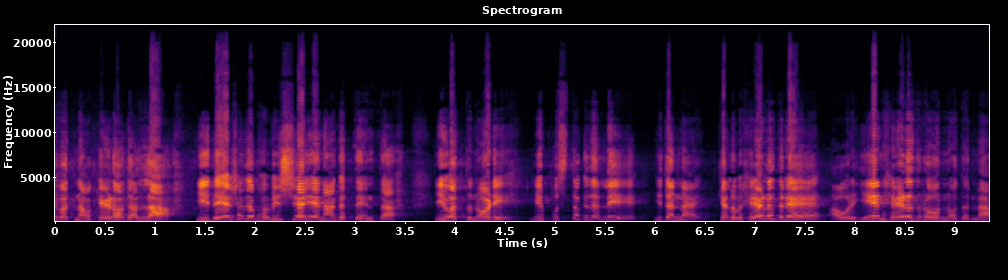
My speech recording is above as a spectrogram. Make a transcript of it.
ಇವತ್ತು ನಾವು ಕೇಳೋದಲ್ಲ, ಈ ದೇಶದ ಭವಿಷ್ಯ ಏನಾಗುತ್ತೆ ಅಂತ. ಇವತ್ತು ನೋಡಿ, ಈ ಪುಸ್ತಕದಲ್ಲಿ ಇದನ್ನು ಕೆಲವು ಹೇಳಿದ್ರೆ ಅವರು ಏನು ಹೇಳಿದ್ರು ಅನ್ನೋದನ್ನು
